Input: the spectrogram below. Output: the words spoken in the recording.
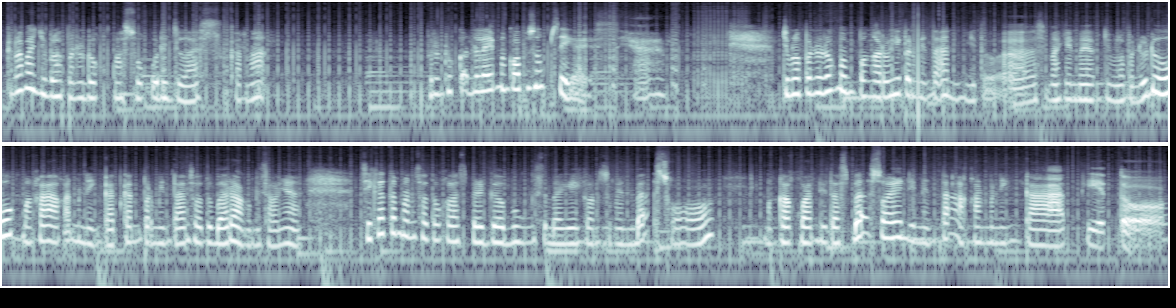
Kenapa jumlah penduduk masuk udah jelas? Karena penduduk adalah yang mengkonsumsi guys ya. Jumlah penduduk mempengaruhi permintaan gitu. Uh, semakin banyak jumlah penduduk maka akan meningkatkan permintaan suatu barang. Misalnya jika teman satu kelas bergabung sebagai konsumen bakso maka kuantitas bakso yang diminta akan meningkat gitu.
